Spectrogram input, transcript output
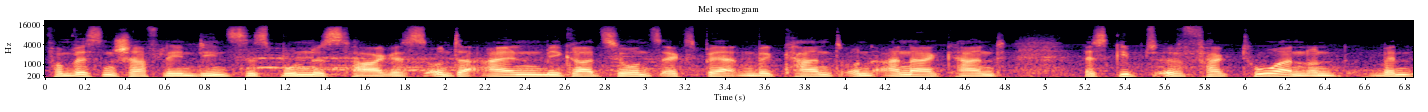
vom Wissenschaftlichen Dienst des Bundestages, unter allen Migrationsexperten bekannt und anerkannt. Es gibt äh, Faktoren und wenn,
